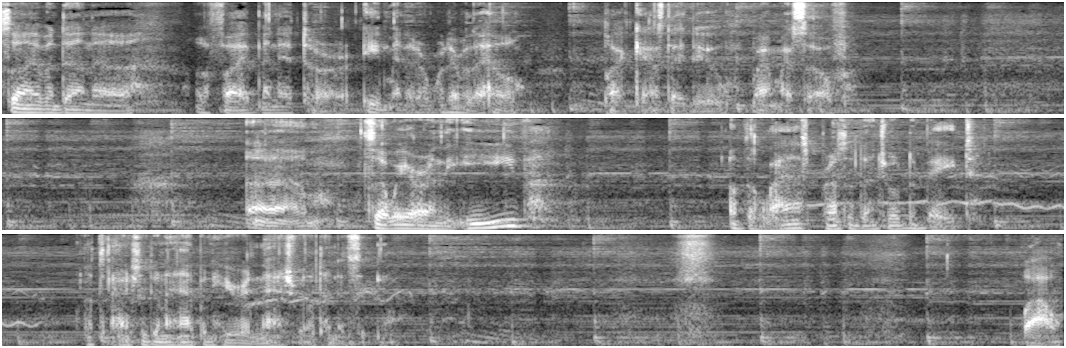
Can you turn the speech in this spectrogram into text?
So I haven't done a, a five minute or eight minute or whatever the hell podcast I do by myself. Um, so we are on the eve of the last presidential debate that's actually going to happen here in Nashville, Tennessee. Wow.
